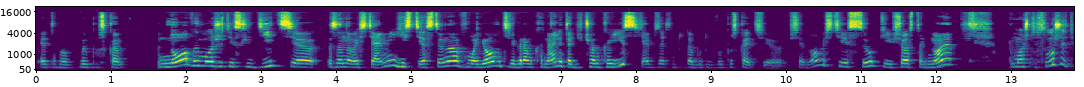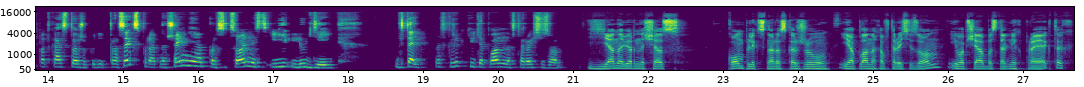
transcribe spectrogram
этого выпуска. Но вы можете следить э, за новостями, естественно, в моем телеграм-канале «Та девчонка из». Я обязательно туда буду выпускать э, все новости, ссылки и все остальное. Можете слушать. Подкаст тоже будет про секс, про отношения, про сексуальность и людей. Виталь, расскажи, какие у тебя планы на второй сезон? Я, наверное, сейчас комплексно расскажу и о планах о второй сезон, и вообще об остальных проектах.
